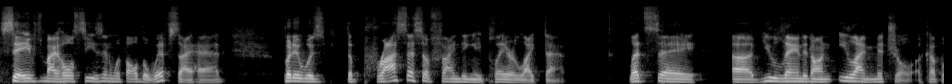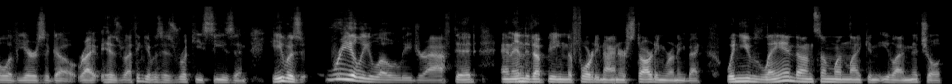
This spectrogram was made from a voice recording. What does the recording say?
saved my whole season with all the whiffs I had. But it was the process of finding a player like that. Let's say uh, you landed on Eli Mitchell a couple of years ago, right? His, I think it was his rookie season. He was really lowly drafted and ended up being the 49ers starting running back. When you land on someone like an Eli Mitchell,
